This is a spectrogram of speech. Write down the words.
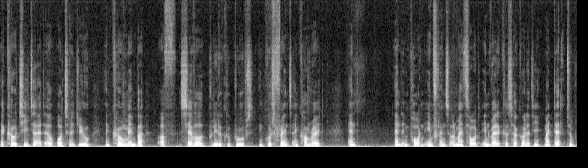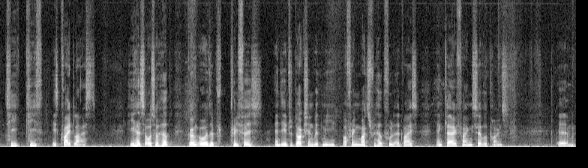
a co-teacher at Alternate U and co-member of several political groups and good friend and comrade and an important influence on my thought in radical psychology. My debt to T. Keith is quite large. He has also helped going over the preface and the introduction with me, offering much helpful advice and clarifying several points. Um,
